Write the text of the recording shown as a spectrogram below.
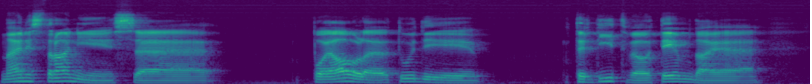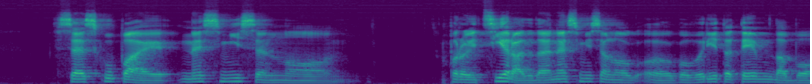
Na eni strani se pojavljajo tudi trditve o tem, da je vse skupaj nesmiselno projicirati, da je nesmiselno, govoriti o tem, da bo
